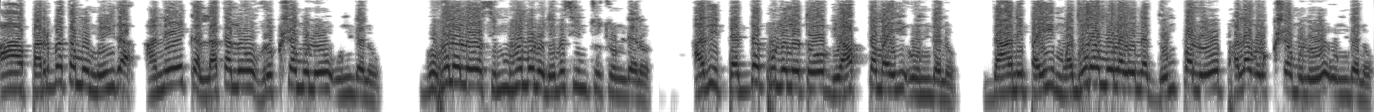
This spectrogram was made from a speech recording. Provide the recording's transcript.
ఆ పర్వతము మీద అనేక లతలు వృక్షములు ఉండెను. గుహలలో సింహములు నివసించుచుండెను. అది పెద్ద పులులతో వ్యాప్తమై ఉండెను. దానిపై మధురములైన దుంపలు ఫలవృక్షములు ఉండెను.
